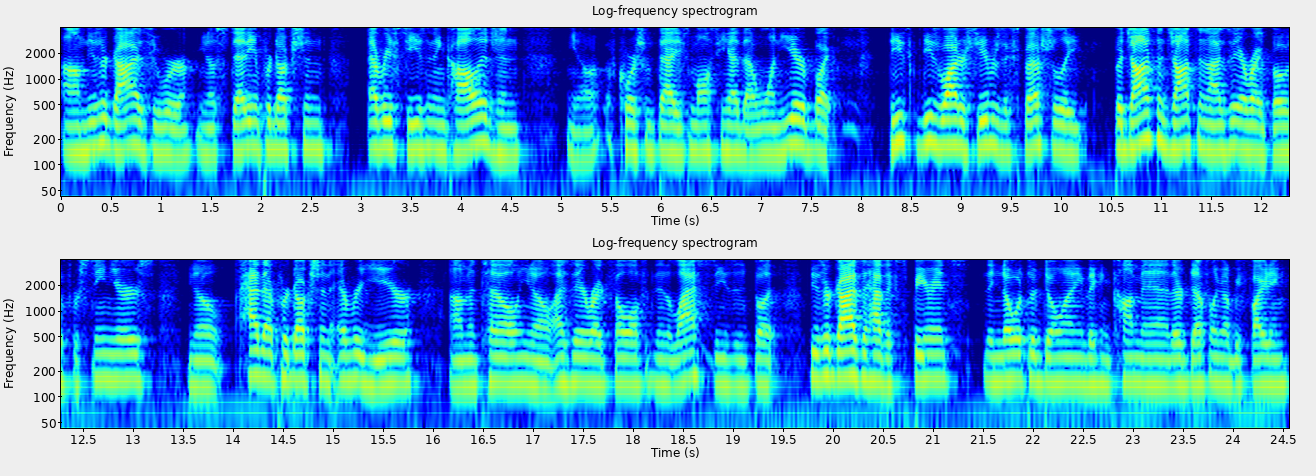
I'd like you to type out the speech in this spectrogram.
Um, these are guys who were, you know, steady in production every season in college. And, you know, of course, from Thaddeus Moss, he had that one year. But these, these wide receivers, especially, but Jonathan Johnson and Isaiah Wright both were seniors, you know, had that production every year um, until, you know, Isaiah Wright fell off at the end of last season. But these are guys that have experience. They know what they're doing. They can come in. They're definitely going to be fighting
